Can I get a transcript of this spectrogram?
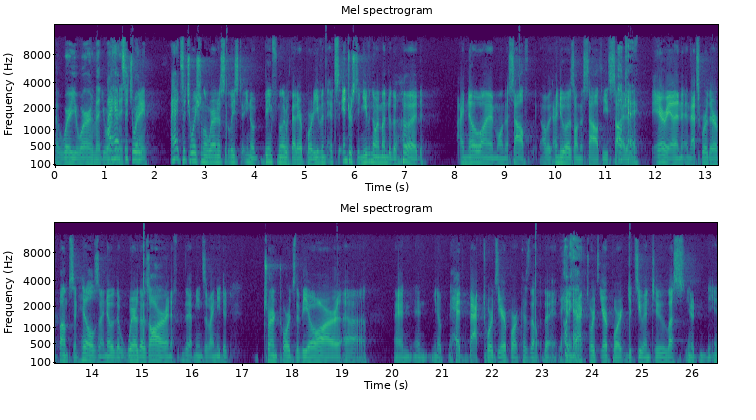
of where you were and that you weren't going to hit terrain? I had situational awareness, at least you know, being familiar with that airport. Even it's interesting, even though I'm under the hood I know I'm on the south. I knew I was on the southeast side okay. of the area, and, and that's where there are bumps and hills, and I know the, where those are, and if that means if I need to turn towards the VOR uh, and and you know head back towards the airport because the, the heading okay. back towards the airport gets you into less you know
